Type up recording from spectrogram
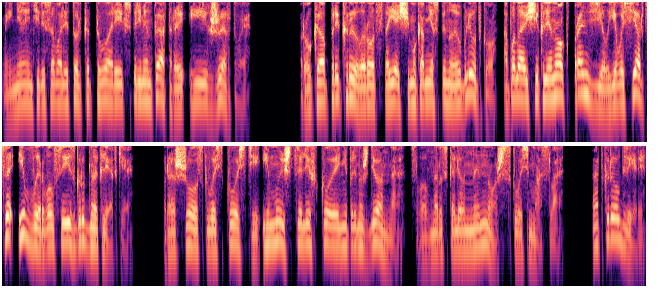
Меня интересовали только твари-экспериментаторы и их жертвы. Рука прикрыла рот стоящему ко мне спиной ублюдку, а пылающий клинок пронзил его сердце и вырвался из грудной клетки. Прошел сквозь кости и мышцы легко и непринужденно, словно раскаленный нож сквозь масло. Открыл дверь,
